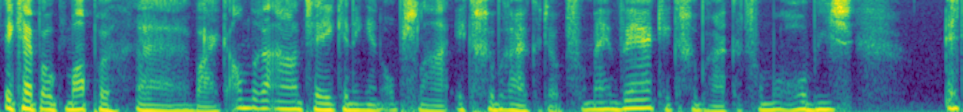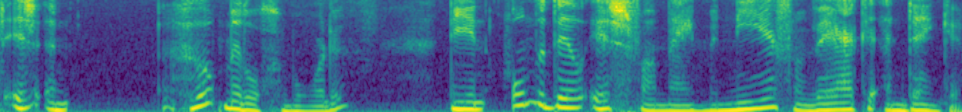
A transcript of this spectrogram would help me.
Ik heb ook mappen uh, waar ik andere aantekeningen in opsla. Ik gebruik het ook voor mijn werk. Ik gebruik het voor mijn hobby's. Het is een hulpmiddel geworden die een onderdeel is van mijn manier van werken en denken.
